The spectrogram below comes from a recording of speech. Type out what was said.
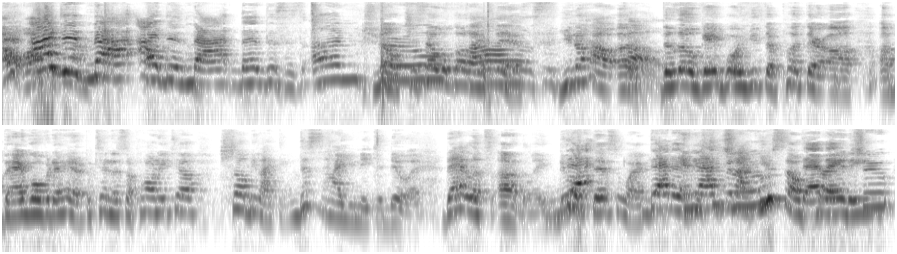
Oh, I did time. not. I did not. That this is untrue. No, Giselle will go like false. this. You know how uh, the little gay boys used to put their uh, a bag over their head and pretend it's a ponytail? She'll be like, "This is how you need to do it. That looks ugly. Do That- it this way." That is and not true. Like, you so that pretty. ain't true.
